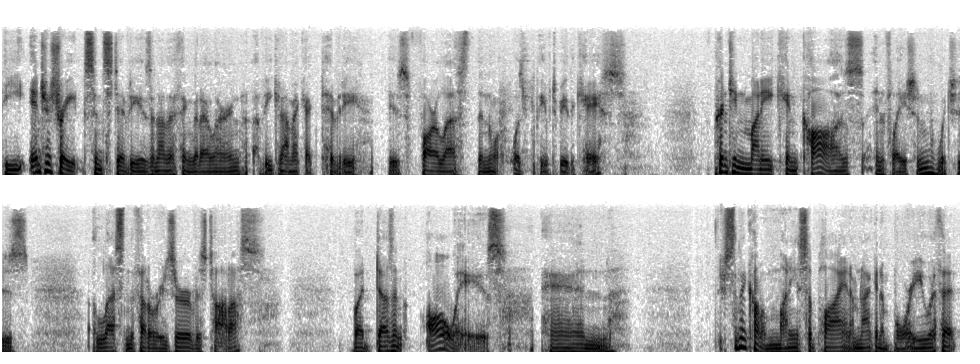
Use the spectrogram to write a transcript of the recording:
The interest rate sensitivity is another thing that I learned of economic activity is far less than what was believed to be the case. Printing money can cause inflation, which is a lesson the Federal Reserve has taught us, but doesn't always. And there's something called a money supply, and I'm not going to bore you with it.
